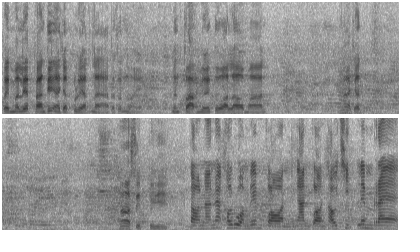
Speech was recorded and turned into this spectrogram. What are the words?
เป็นเมล็ดพันธุ์ที่อาจจะเปลือกหนาไปสักหน่อย มันฝังอยู่ในตัวเรามา น่าจะ 50 ปี ตอนนั้นน่ะเขารวมเล่มกลอน งานกลอนเขาชิดเล่มแรก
